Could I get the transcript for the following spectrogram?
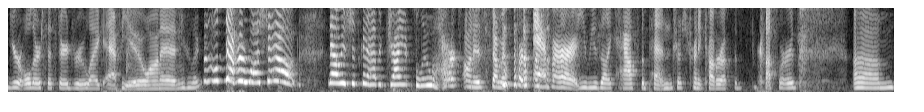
your older sister drew like "F you" on it, and you're like, this will never wash out. Now he's just gonna have a giant blue heart on his stomach forever. you use like half the pen just trying to cover up the cuss words. Um,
